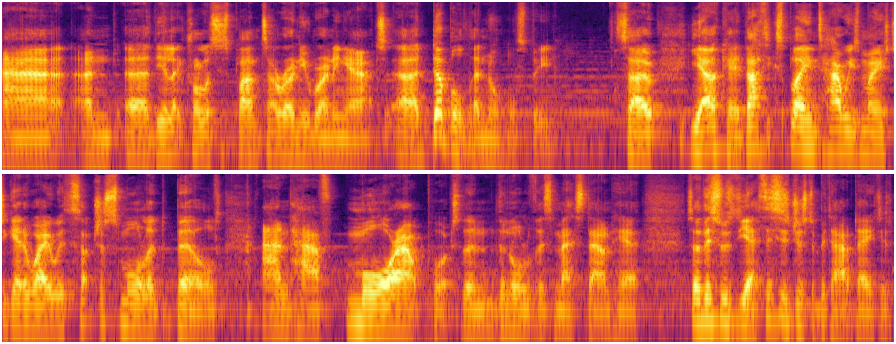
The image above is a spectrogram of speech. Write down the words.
uh, and uh, the electrolysis plants are only running at uh, double their normal speed. So, yeah, okay, that explains how he's managed to get away with such a smaller build and have more output than, than all of this mess down here. So this was, yes, this is just a bit outdated.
